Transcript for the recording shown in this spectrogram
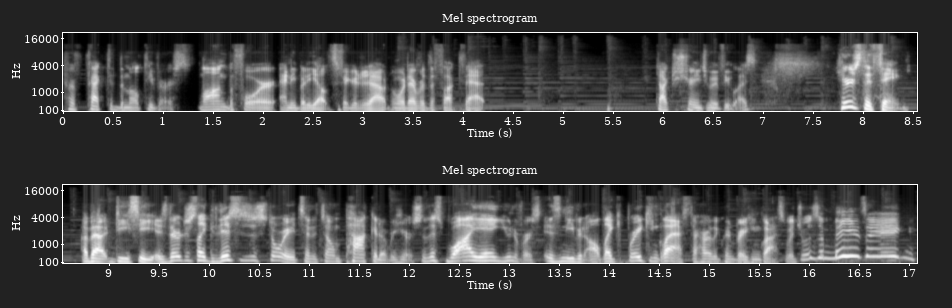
perfected the multiverse long before anybody else figured it out, or whatever the fuck that Doctor Strange movie was. Here's the thing about DC is they're just like this is a story. It's in its own pocket over here. So this YA universe isn't even all like Breaking Glass to Harley Quinn Breaking Glass, which was amazing.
